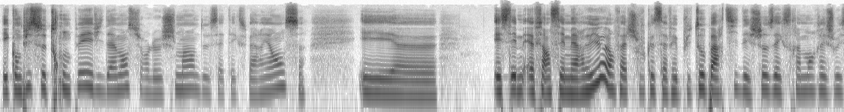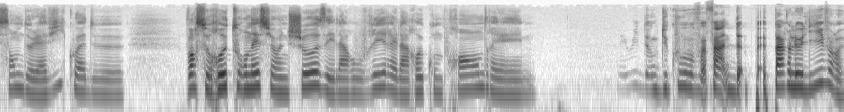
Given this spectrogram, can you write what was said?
et qu'on puisse se tromper évidemment sur le chemin de cette expérience. Et, et c'est enfin, merveilleux, en fait. Je trouve que ça fait plutôt partie des choses extrêmement réjouissantes de la vie, quoi, de voir se retourner sur une chose et la rouvrir et la recomprendre. Et... oui, donc du coup, enfin, par le livre,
